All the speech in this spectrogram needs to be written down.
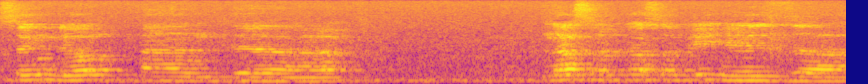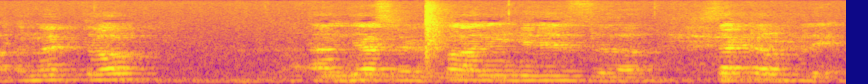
single, and uh, Nasr Qasabi, is an actor, and Yasser Qani, is soccer player.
